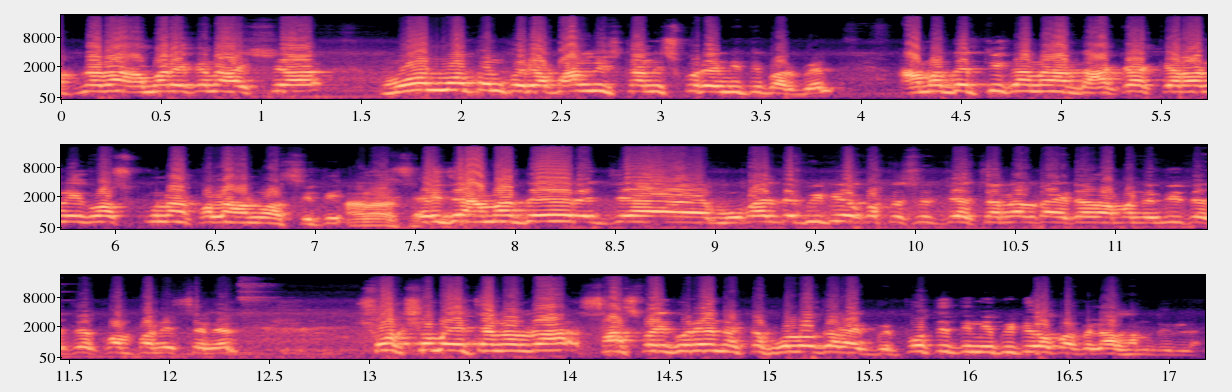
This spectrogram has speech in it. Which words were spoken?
আপনারা আমার এখানে আসা মন মতন করে বার্নিশ টানিশ করে নিতে পারবেন। আমাদের ঠিকানা ঢাকা কেরানীগঞ্জ কুনা কলা আনোয়ার সিটি এই যে আমাদের যে মোবাইলে ভিডিও করতেছে যে চ্যানেলটা এটা আমাদের নিজের যে কোম্পানির চ্যানেল সবসময় এই চ্যানেলটা সাবস্ক্রাইব করেন একটা ফলো দিয়ে রাখবেন। প্রতিদিনই ভিডিও পাবেন আলহামদুলিল্লাহ।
